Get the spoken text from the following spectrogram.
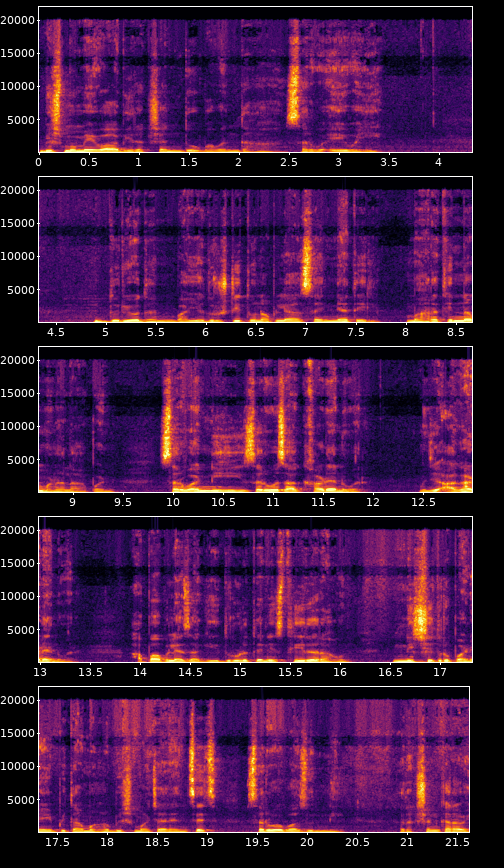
भीष्ममेवाभिरक्षंतु भवन्तः सर्व एव हि. दुर्योधन बाह्यदृष्टीतून आपल्या सैन्यातील महारथींना म्हणाला आपण सर्वांनीही सर्वच आखाड्यांवर म्हणजे आघाड्यांवर आपापल्या जागी दृढतेने स्थिर राहून निश्चित रूपाने पितामह भीष्माचार्यांचेच सर्व बाजूंनी रक्षण करावे.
